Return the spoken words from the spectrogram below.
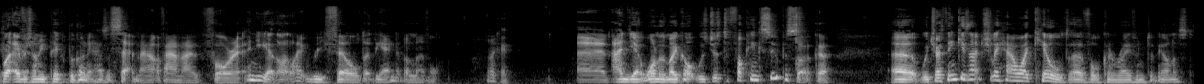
But yeah. every time you pick up a gun, it has a set amount of ammo for it, and you get that like refilled at the end of a level. Okay. Um, and yeah, one of them I got was just a fucking super soaker, uh, which I think is actually how I killed uh, Vulcan Raven, to be honest.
